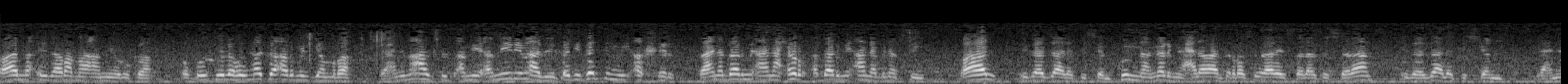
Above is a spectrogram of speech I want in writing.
قال إذا رمى أميرك. فقلت له متى أرمي الجمرة؟ يعني ما أقصد أميري ما أدري قد يقدم ويؤخر فأنا برمي أنا حر برمي أنا بنفسي. قال إذا زالت الشمس. كنا نرمي على وقت الرسول عليه الصلاة والسلام إذا زالت الشمس. يعني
